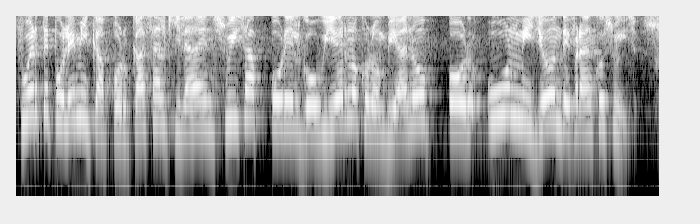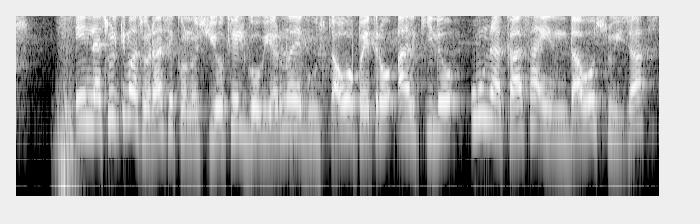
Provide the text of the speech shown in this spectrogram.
Fuerte polémica por casa alquilada en Suiza por el gobierno colombiano por un millón de francos suizos. En las últimas horas se conoció que el gobierno de Gustavo Petro alquiló una casa en Davos, Suiza,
